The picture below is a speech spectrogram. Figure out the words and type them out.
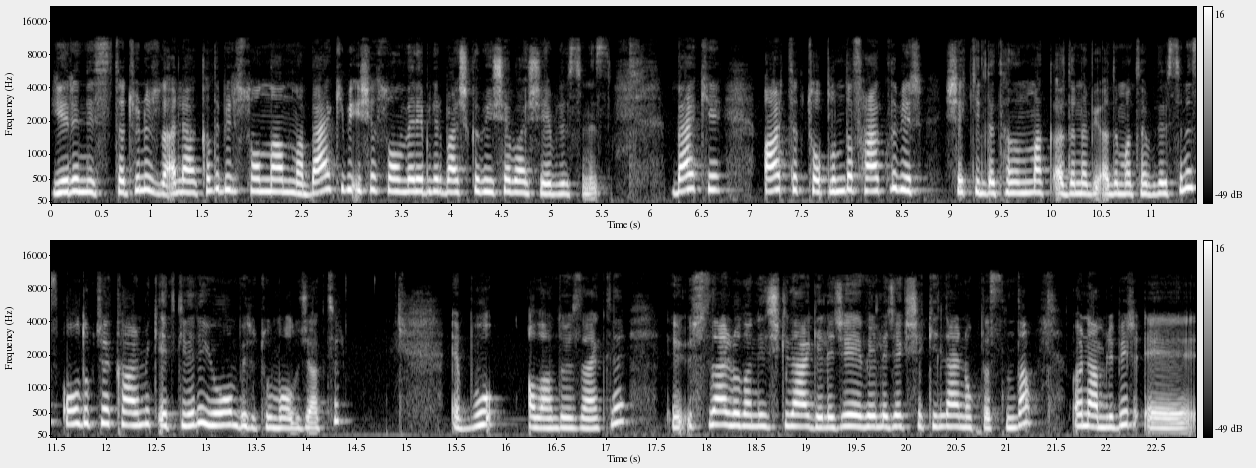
yeriniz, statünüzle alakalı bir sonlanma. Belki bir işe son verebilir, başka bir işe başlayabilirsiniz. Belki artık toplumda farklı bir şekilde tanınmak adına bir adım atabilirsiniz. Oldukça karmik etkileri yoğun bir tutulma olacaktır. E, bu alanda özellikle e, üstlerle olan ilişkiler, geleceğe verilecek şekiller noktasında önemli bir e,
